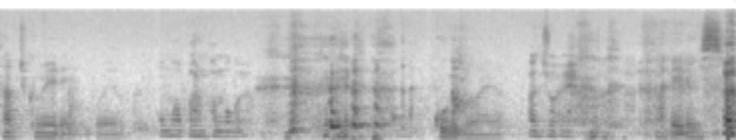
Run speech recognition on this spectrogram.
다음 주 금요일에 뭐예요? 엄마 아빠랑 밥 먹어요. 고기 좋아해요? 안 좋아해요. 아 매력 있어. 어,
